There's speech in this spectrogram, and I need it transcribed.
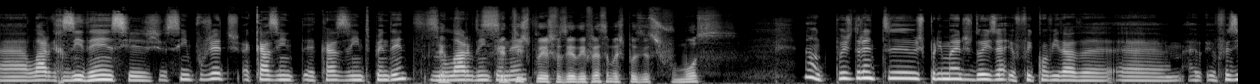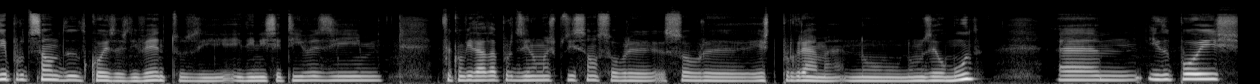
a largo residências, assim, projetos, a casa, a casa independente, no Largo do Intendente. Sentiste que podias fazer a diferença, mas depois isso esfumou-se? Não, depois durante os primeiros dois anos eu fui convidada a, a eu fazia produção de, de, coisas, de eventos e, e, de iniciativas e fui convidada a produzir uma exposição sobre, sobre este programa no, no Museu Mood um, e depois,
